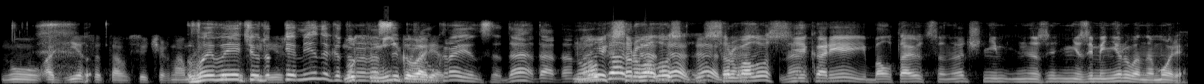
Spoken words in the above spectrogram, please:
Ну, Одесса, там все Черноморское. Вы имеете в виду те мины, которые ну, рассыпали говорят. украинцы? Да, да, да. Ну, ну их да, сорвалось, да, да, сорвалось да. с якорей и болтаются. Но это же не, не заминировано море.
